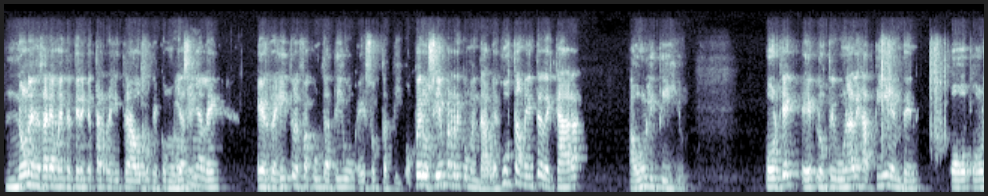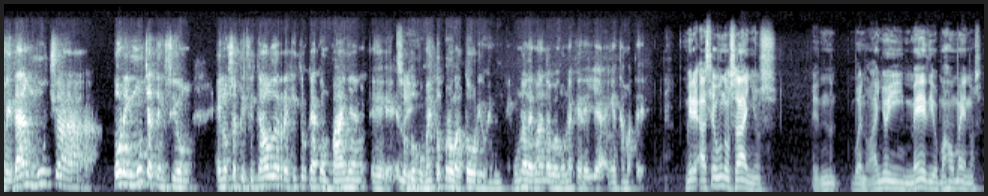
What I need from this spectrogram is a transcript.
No necesariamente tienen que estar registrados porque como ya señalé, el registro de facultativo es optativo, pero siempre recomendable, justamente de cara a un litigio, porque eh, los tribunales atienden o, le dan mucha, ponen mucha atención en los certificados de registro que acompañan eh, los documentos probatorios en, una demanda o en una querella en esta materia. Mire, hace unos años, bueno, año y medio más o menos,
